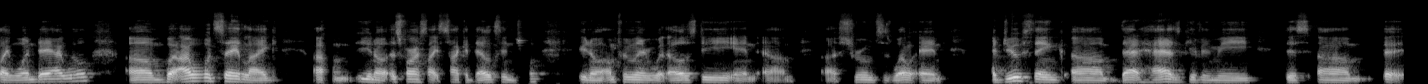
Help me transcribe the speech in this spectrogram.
like one day i will um but i would say like um, you know, as far as like psychedelics in general, you know, I'm familiar with LSD and um, uh, shrooms as well, and I do think um, that has given me this. Um, eh,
